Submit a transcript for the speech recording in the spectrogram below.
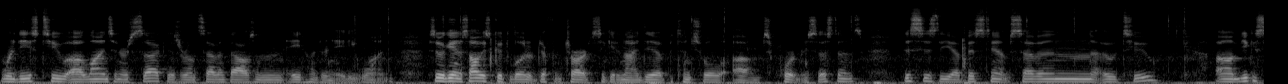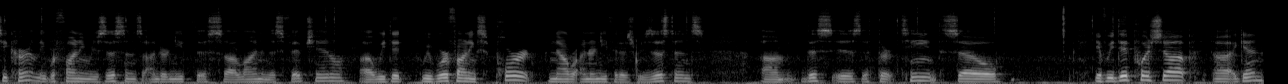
Where these two uh, lines intersect is around 7,881. So again, it's always good to load up different charts to get an idea of potential um, support and resistance. This is the uh, Bitstamp 702. Um, you can see currently we're finding resistance underneath this uh, line in this fib channel. Uh, we did we were finding support, now we're underneath it as resistance. Um, this is the 13th, so if we did push up, uh, again,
